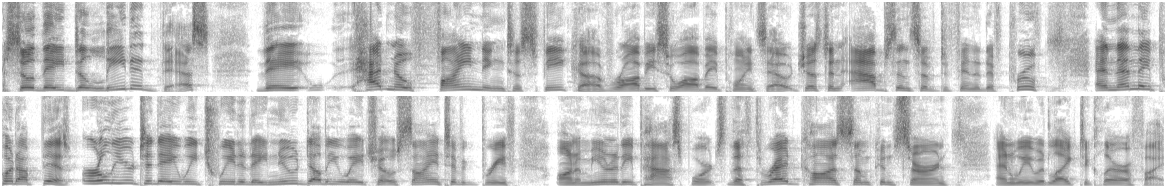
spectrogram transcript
So they deleted this. They had no finding to speak of, Robbie Soave points out, just an absence of definitive proof. And then they put up this. Earlier today, we tweeted a new WHO scientific brief on immunity passports. The thread caused some concern, and we would like to clarify.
